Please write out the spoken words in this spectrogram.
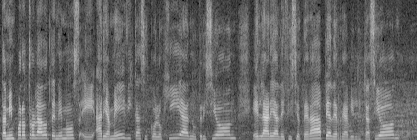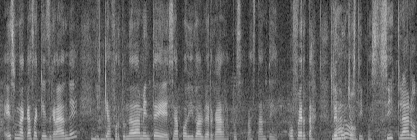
también por otro lado tenemos eh, área médica, psicología, nutrición, el área de fisioterapia, de rehabilitación. Es una casa que es grande y que afortunadamente se ha podido albergar pues bastante oferta de muchos tipos. Sí, claro.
